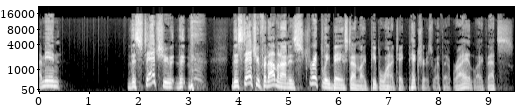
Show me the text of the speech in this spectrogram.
I mean, the statue, the, the statue phenomenon is strictly based on like people want to take pictures with it, right? Like that's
